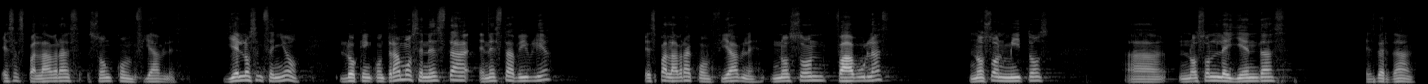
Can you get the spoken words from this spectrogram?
esas palabras son confiables. Y él nos enseñó. Lo que encontramos en esta, en esta Biblia es palabra confiable. No son fábulas, no son mitos, ah, no son leyendas, es verdad.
